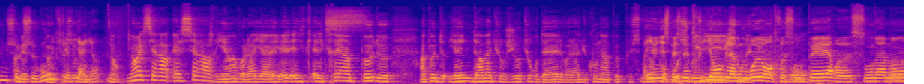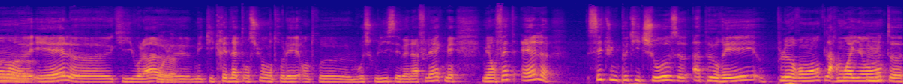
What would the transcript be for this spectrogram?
une Ah, seule seconde qu'elle seule y aille. seconde. hein. Non, non, elle sert à, elle sert à rien. Voilà, il y a, Oui. elle, elle, elle crée un peu de, un peu, il y a une dramaturgie autour d'elle, voilà. Du coup, on a un peu plus. Bah, il y a une espèce de Bruce triangle amoureux entre son Bon. père, euh, son amant Euh, euh, et elle, euh, qui voilà, Voilà. euh, mais qui crée de la tension entre les entre Bruce Willis et Ben Affleck. Mais mais en fait, elle, c'est une petite chose apeurée, pleurante, larmoyante. Mm.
